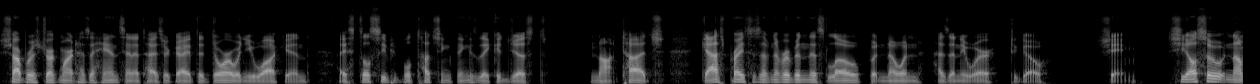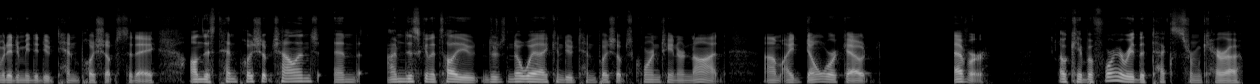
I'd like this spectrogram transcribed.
Shoppers Drug Mart has a hand sanitizer guy at the door when you walk in. I still see people touching things they could just not touch. Gas prices have never been this low, but no one has anywhere to go. Shame. She also nominated me to do 10 push ups today on this 10 push up challenge, and I'm just to tell you there's no way I can do 10 push ups, quarantine or not. Um, I don't work out ever. Okay, before I read the texts from Kara,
